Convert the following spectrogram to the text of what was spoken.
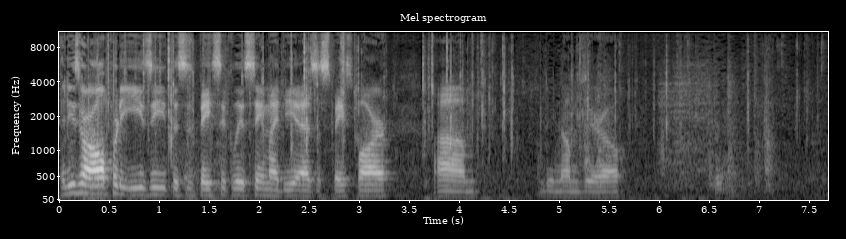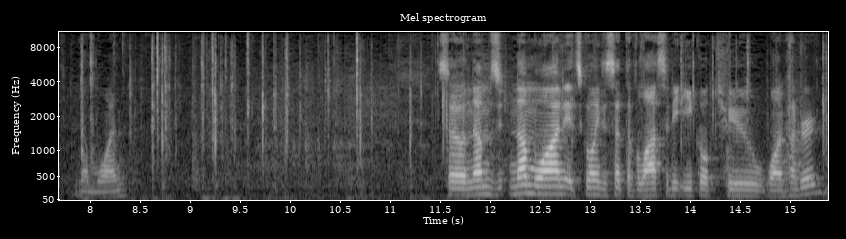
And these are all pretty easy. This is basically the same idea as a spacebar. Um, do num 0, num 1. So num, num 1, it's going to set the velocity equal to 100.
